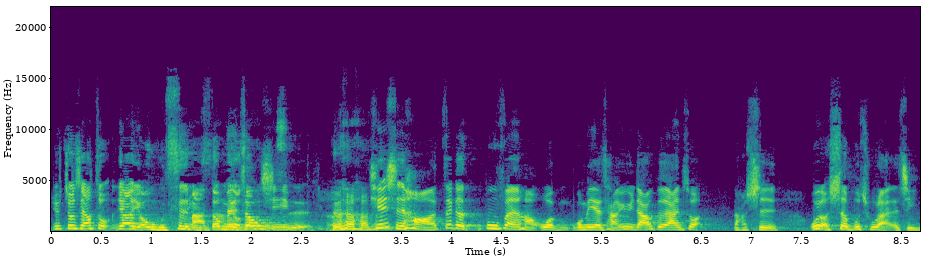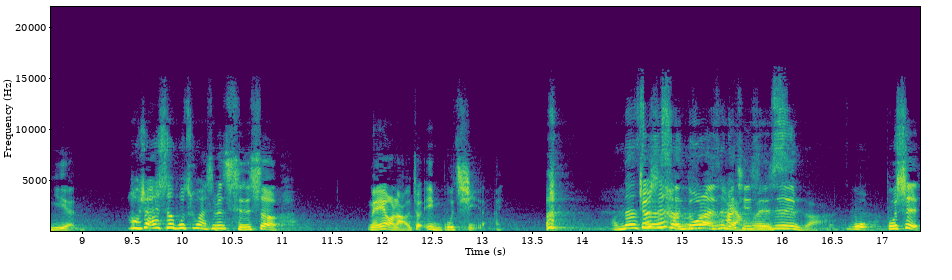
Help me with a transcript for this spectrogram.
就就是要做要有五次嘛，都没有东西。其实哈，这个部分哈，我我们也常遇到个案说，老师，我有射不出来的经验。我说哎，射不出来是不是迟射？没有了，就硬不起来。哦，那 就是很多人他其实是我不是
